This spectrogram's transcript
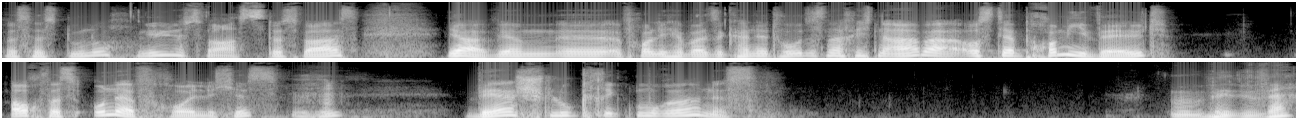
Was hast du noch? Nee, das war's. Das war's. Ja, wir haben äh, erfreulicherweise keine Todesnachrichten, aber aus der Promi-Welt auch was Unerfreuliches. Mhm. Wer schlug Rick Moranis? Wer?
